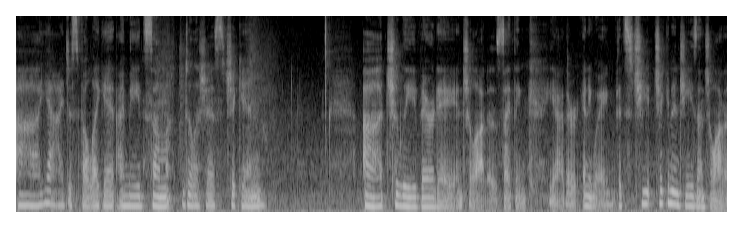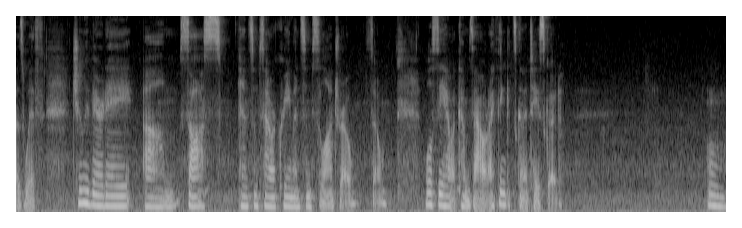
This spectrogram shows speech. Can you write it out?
Uh, yeah, I just felt like it. I made some delicious chicken uh, chili verde enchiladas. I think, yeah, they're anyway. It's chicken and cheese enchiladas with chili verde um, sauce and some sour cream and some cilantro. So we'll see how it comes out. I think it's going to taste good. Mm.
